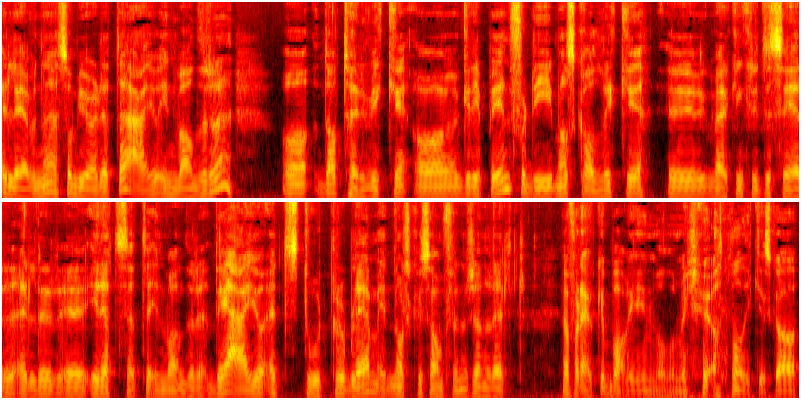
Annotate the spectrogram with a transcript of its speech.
elevene som gjør dette, er jo innvandrere. Og da tør vi ikke å gripe inn, fordi man skal ikke uh, verken kritisere eller uh, irettsette innvandrere. Det er jo et stort problem i det norske samfunnet generelt. Ja, For det er jo ikke bare i innvandrermiljøet at man ikke skal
